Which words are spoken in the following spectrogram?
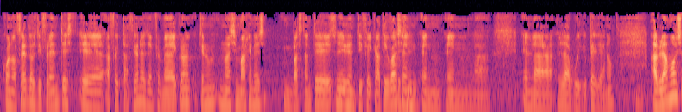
conocer las diferentes eh, afectaciones de enfermedad de Crohn, tienen unas imágenes bastante Sí. identificativas Sí, en, sí. en, en la, en la, la Wikipedia, ¿no? Hablamos,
